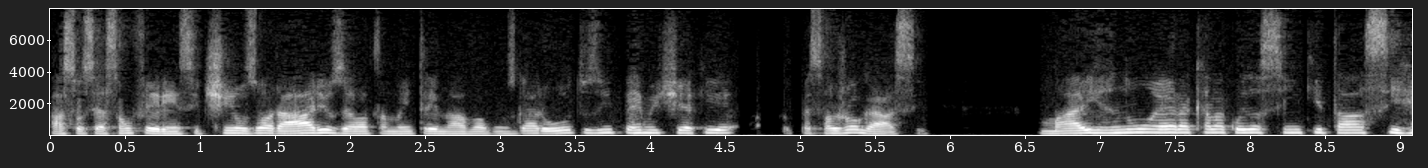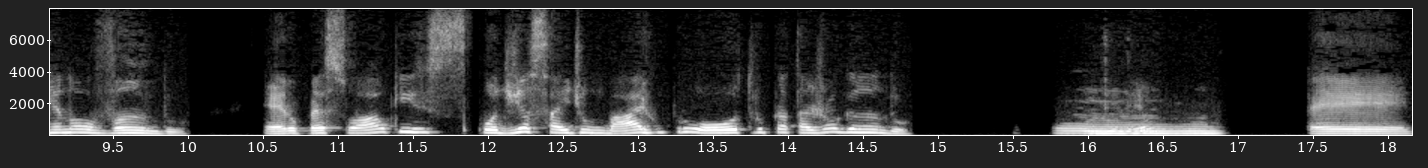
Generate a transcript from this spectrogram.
a Associação Ferense tinha os horários, ela também treinava alguns garotos e permitia que o pessoal jogasse mas não era aquela coisa assim que está se renovando. Era o pessoal que podia sair de um bairro para o outro para estar tá jogando. Hum. Entendeu? É,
